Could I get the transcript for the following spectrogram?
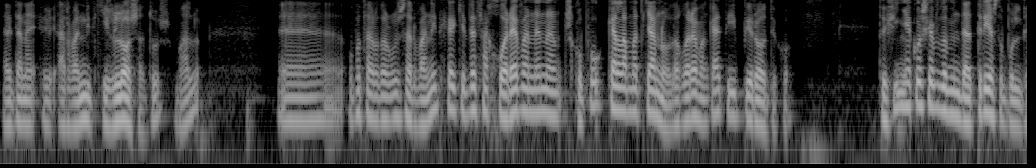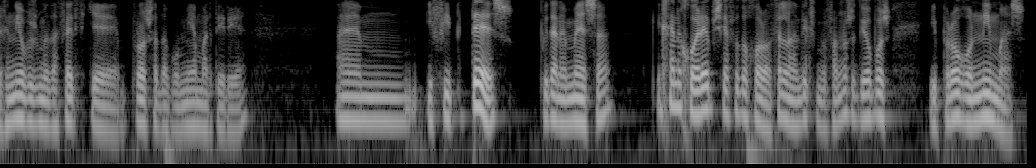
Δηλαδή ήταν ε, αρβανίτικη γλώσσα τους, μάλλον. Ε, οπότε θα τραγουδούσαν Αρβανίτικα και δεν θα χορεύαν έναν σκοπό καλαματιανό. Θα χορεύαν κάτι υπηρώτικο. Το 1973 στο Πολυτεχνείο, όπως μεταφέρθηκε πρόσφατα από μια μαρτυρία, οι φοιτητές που ήταν μέσα είχαν χορέψει αυτό το χώρο. Θέλω να δείξουν προφανώς ότι όπως οι πρόγονοί μας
